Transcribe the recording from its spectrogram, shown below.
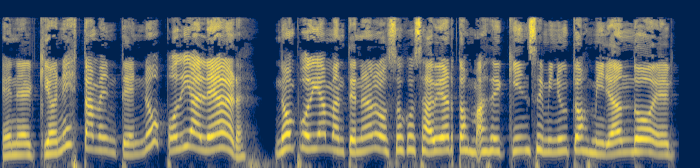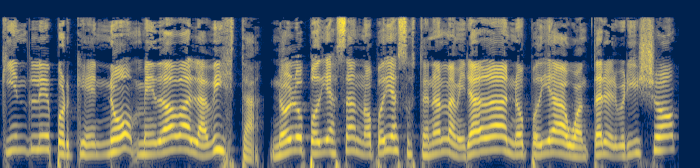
en el que honestamente no podía leer. No podía mantener los ojos abiertos más de 15 minutos mirando el Kindle porque no me daba la vista. No lo podía hacer, no podía sostener la mirada, no podía aguantar el brillo,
